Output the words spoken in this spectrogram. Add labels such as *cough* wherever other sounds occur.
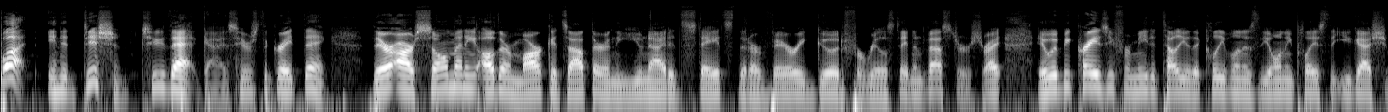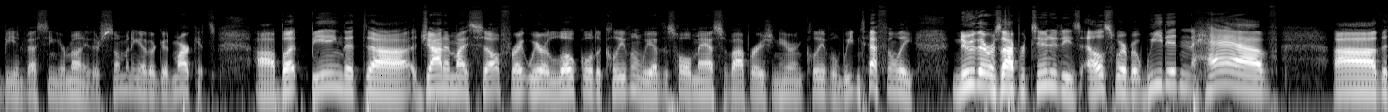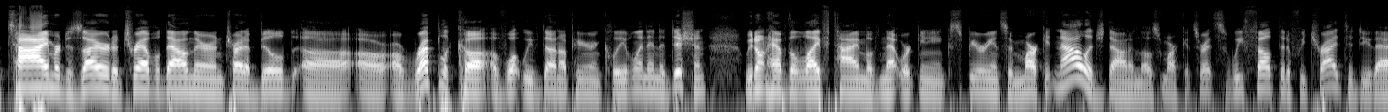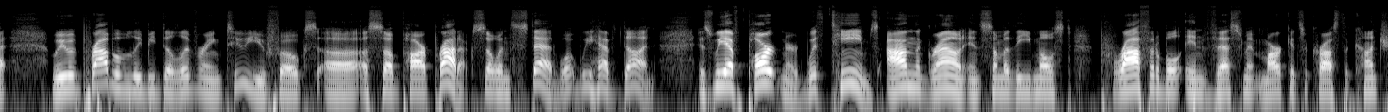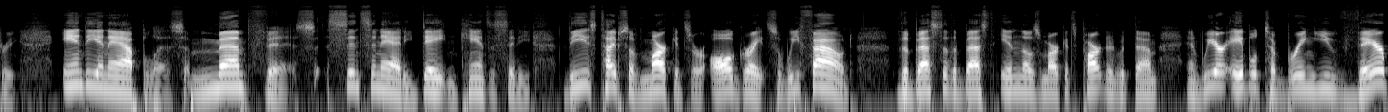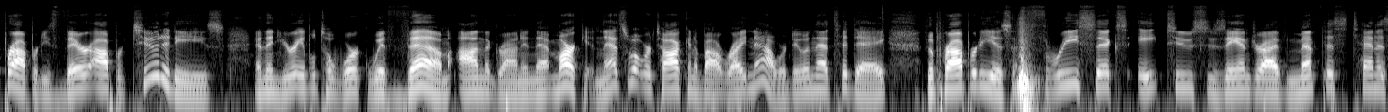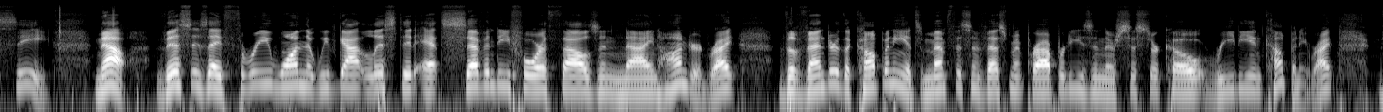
But in addition to that, guys, here's the great thing there are so many other markets out there in the United States that are very good for real estate investors, right? It would be crazy for me to tell you that Cleveland is the only place that you guys should be investing your money. There's so many other good markets. Uh, but being that uh, John and myself, right, we are local to Cleveland, we have this whole massive operation here in Cleveland. We *laughs* definitely knew there was opportunities elsewhere, but we didn't have – uh, the time or desire to travel down there and try to build uh, a, a, replica of what we've done up here in Cleveland. In addition, we don't have the lifetime of networking experience and market knowledge down in those markets, right? So we felt that if we tried to do that, we would probably be delivering to you folks uh, a subpar product. So instead, what we have done is we have partnered with teams on the ground in some of the most profitable investment markets across the country Indianapolis, Memphis, Cincinnati, Dayton, Kansas City. These types of markets are all great. So we found the best of the best in those markets, partnered with them, and we are able to bring you their properties, their opportunities, and then you're able to work with them on the ground in that market. And that's what we're talking about right now. We're doing that today. The property is 3682 Suzanne Drive, Memphis, Tennessee. Now, this is a 3 1 that we've got listed at 74900 right? The vendor, the company, it's Memphis Investment Properties and their sister co, Reedy and Company, right?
